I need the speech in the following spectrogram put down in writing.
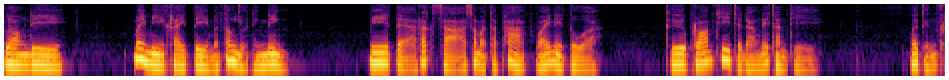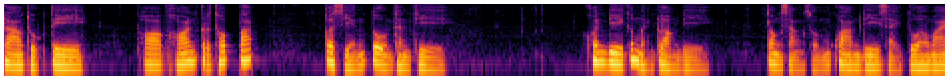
กลองดีไม่มีใครตีมันต้องอยู่นิ่งๆ มีแต่รักษาสมรรถภาพไว้ในตัว คือพร้อมที่จะดังได้ทันที เมื่อถึงคราวถูกตี พอค้อนกระทบปับ๊บก็เสียงตูมทันที คนดีก็เหมือนกล่องดี ต้องสั่งสมความดีใส่ตัวไว้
